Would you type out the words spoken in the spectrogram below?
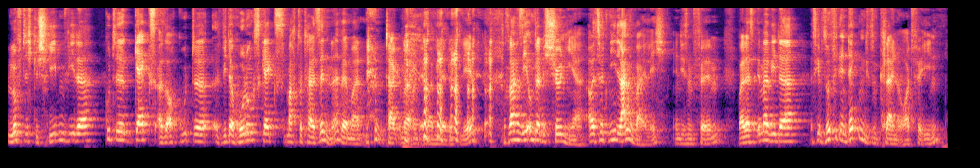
Luftig geschrieben wieder. Gute Gags, also auch gute Wiederholungsgags macht total Sinn, ne? Wenn man einen Tag immer und immer wieder durchlebt. Das machen sie unglaublich schön hier. Aber es wird nie langweilig in diesem Film, weil es immer wieder, es gibt so viel Entdecken in diesem kleinen Ort für ihn.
